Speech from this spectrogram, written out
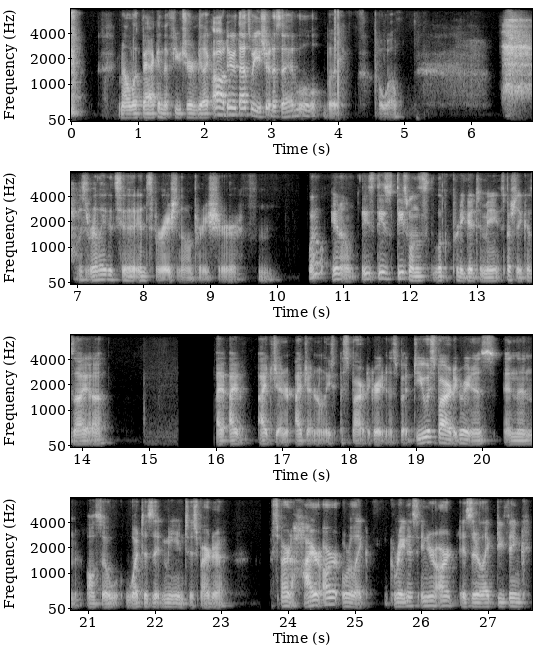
And i'll look back in the future and be like oh dude that's what you should have said. Well but oh well. It was related to inspiration though, I'm pretty sure. Hmm. Well, you know, these these these ones look pretty good to me, especially because I uh I I I, gener- I generally aspire to greatness, but do you aspire to greatness? And then also, what does it mean to aspire to aspire to higher art or like greatness in your art? Is there like, do you think?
